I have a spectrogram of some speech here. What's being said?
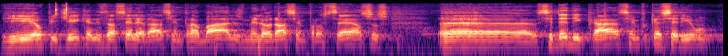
E eu pedi que eles acelerassem trabalhos, melhorassem processos, é, se dedicassem, porque seriam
